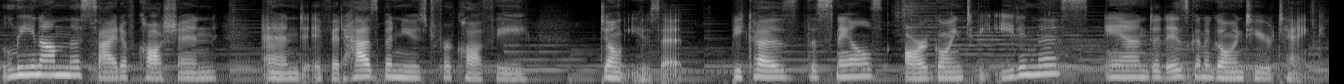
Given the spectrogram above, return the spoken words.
lean on the side of caution, and if it has been used for coffee, don't use it because the snails are going to be eating this and it is going to go into your tank.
